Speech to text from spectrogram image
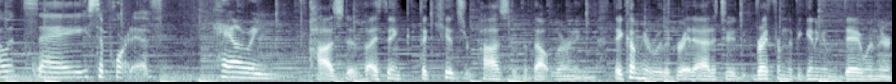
I would say supportive. caring. Positive. I think the kids are positive about learning. They come here with a great attitude right from the beginning of the day when they're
